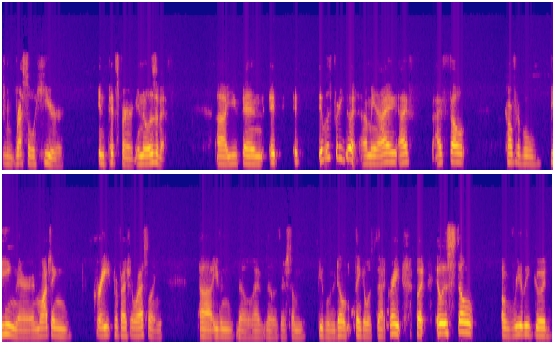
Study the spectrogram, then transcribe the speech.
to wrestle here in Pittsburgh in Elizabeth. Uh, you and it it was pretty good. I mean, I I I felt comfortable being there and watching great professional wrestling. Uh, even though I know there's some people who don't think it was that great, but it was still a really good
